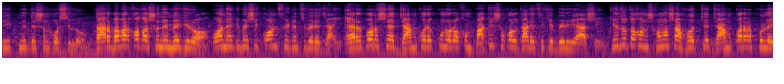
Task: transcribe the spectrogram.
দিক নির্দেশন করছিল। তার বাবার কথা শুনে মেগিরও অনেক বেশি কনফিডেন্স বেড়ে যায়। এরপর সে জাম করে কোন রকম বাকি সকল গাড়ি থেকে বেরিয়ে আসে। কিন্তু তখন সমস্যা হচ্ছে জাম করার ফলে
